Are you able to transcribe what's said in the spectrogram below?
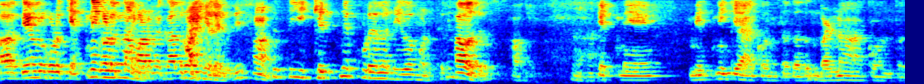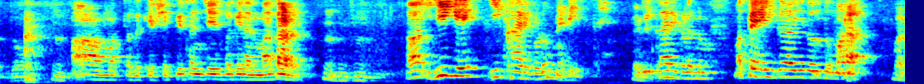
ಆ ದೇವರುಗಳು ಕೆತ್ತನೆಗಳನ್ನ ಮಾಡಬೇಕಾದ್ರೂ ಅಷ್ಟೇ ಈ ಕೆತ್ತನೆ ಕೂಡ ಎಲ್ಲ ನೀವೇ ಮಾಡ್ತೀರಿ? ಹೌದು ಹೌದು. ಕೆತ್ತನೆ ಮೆತ್ನಿಕೆ ಹಾಕುವಂಥದ್ದು ಅದಕ್ಕೆ ಬಣ್ಣ ಹಾಕುವಂಥದ್ದು. ಆ, ಮತ್ತು ಅದಕ್ಕೆ ಶಕ್ತಿ ಸಂಚಯದ ಬಗ್ಗೆ ನಾನು ಮಾತಾಡಿದೆ. ಹೀಗೆ ಈ ಕಾರ್ಯಗಳು ನಡೆಯುತ್ತೆ. ಈ ಕಾರ್ಯಗಳನ್ನು ಮತ್ತೆ ಈಗ ಇದೊಂದು ಮರ. ಮರ.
